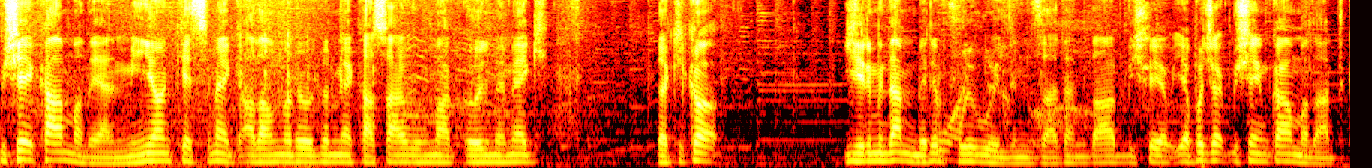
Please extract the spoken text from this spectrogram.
bir şey kalmadı yani. Minyon kesmek, adamları öldürmek, hasar vurmak, ölmemek. Dakika 20'den beri full build'im zaten. Daha bir şey yapacak bir şeyim kalmadı artık.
